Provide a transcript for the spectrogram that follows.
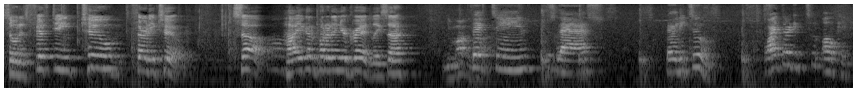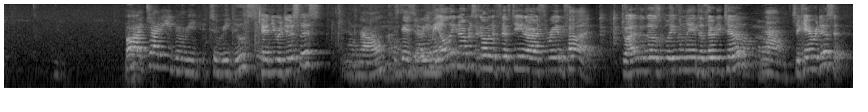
So it is 15 to 32. So, how are you going to put it in your grid, Lisa? Fifteen slash thirty-two. Why thirty-two? Okay. Or I try to even re, to reduce it. Can you reduce this? No, because there's a The only numbers that go into 15 are 3 and 5. Do either of those go evenly into 32? No. No, So you can't reduce it.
